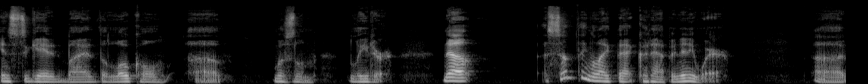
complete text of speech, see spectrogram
instigated by the local uh, Muslim leader. Now, something like that could happen anywhere uh,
